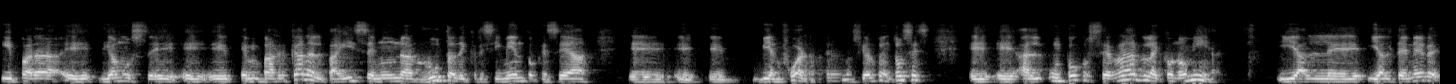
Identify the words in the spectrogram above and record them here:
y para, eh, digamos, eh, eh, embarcar al país en una ruta de crecimiento que sea bien fuerte, ¿no es cierto? Entonces, al un poco cerrar la economía y al, y al tener,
